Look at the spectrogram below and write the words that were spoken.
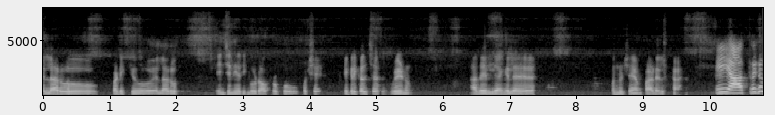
എല്ലാവരും പഠിക്കൂ എല്ലാവരും എഞ്ചിനീയറിംഗോ ഡോക്ടർ പോകും പക്ഷെ അഗ്രികൾച്ചർ വേണം. അതില്ലെങ്കിൽ ഒന്നും ചെയ്യാൻ പാടില്ല. ഈ യാത്രകൾ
